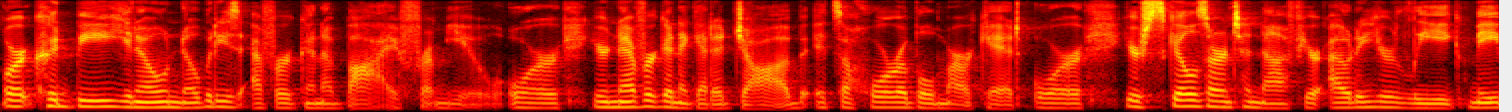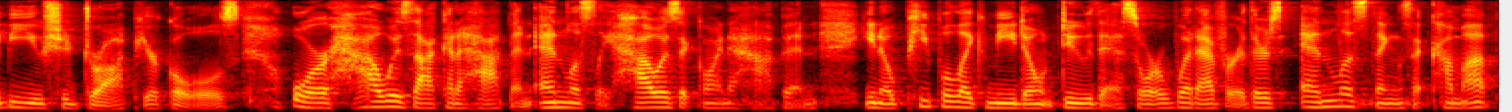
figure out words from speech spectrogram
Or it could be you know nobody's ever going to buy from you or you're never going to get a job. It's a horrible market or your skills aren't enough. You're out of your league. Maybe you should drop your goals or how is that going to happen? Endlessly how is it going to happen? You know people like me don't do this or whatever. There's endless things that come up.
